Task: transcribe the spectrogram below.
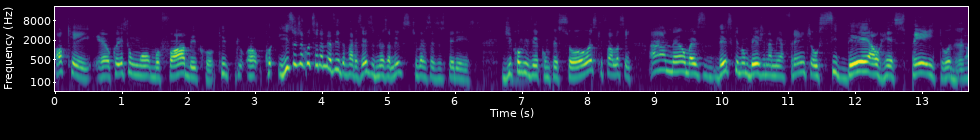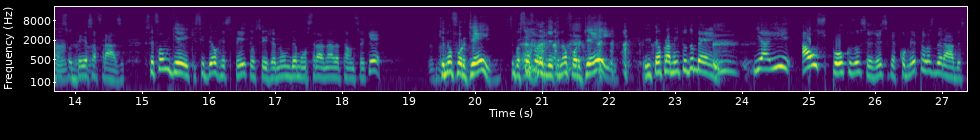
Ok, eu conheço um homofóbico que. Isso já aconteceu na minha vida várias vezes, meus amigos tiveram essas experiências. De conviver com pessoas que falam assim: ah, não, mas desde que não beije na minha frente, ou se dê ao respeito. Oh, Nossa, odeio essa frase. Se for um gay que se dê ao respeito, ou seja, não demonstrar nada, tal, não sei o quê, que não for gay, se você for um gay que não for gay, então pra mim tudo bem. E aí, aos poucos, ou seja, isso que é comer pelas beiradas,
